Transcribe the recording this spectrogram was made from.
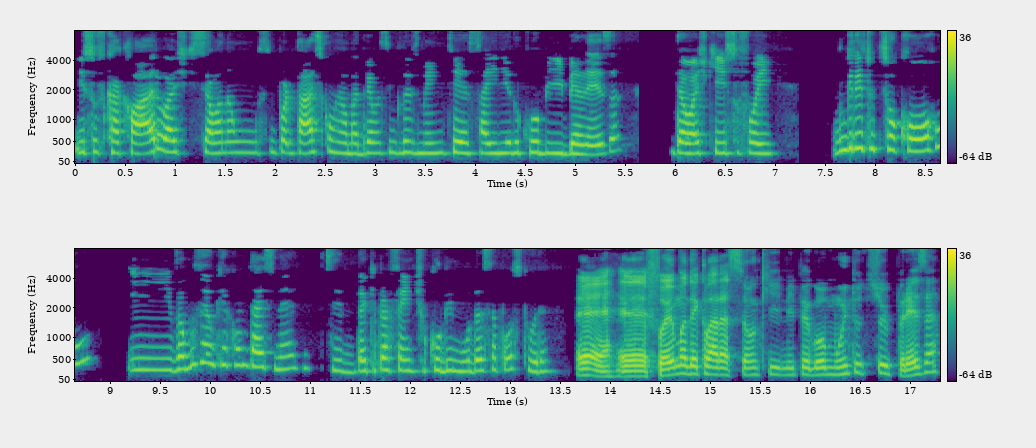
isso fica claro. Acho que se ela não se importasse com o Real Madrid, ela simplesmente sairia do clube e beleza. Então acho que isso foi um grito de socorro e vamos ver o que acontece, né? Se daqui para frente o clube muda essa postura. É, é, foi uma declaração que me pegou muito de surpresa.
